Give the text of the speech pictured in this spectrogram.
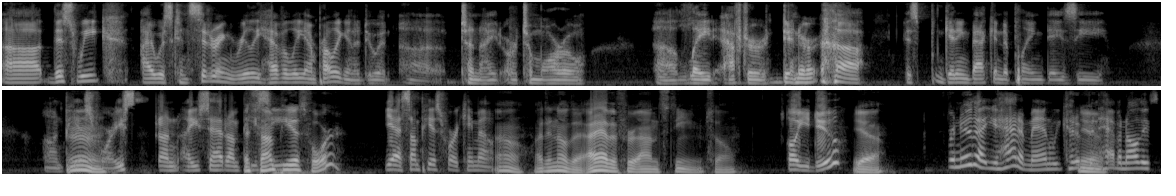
Uh, this week i was considering really heavily i'm probably going to do it uh, tonight or tomorrow uh, late after dinner uh, is getting back into playing DayZ on PS4. I used to have it on, I used to have it on PC. it's on PS4. Yeah, it's on PS4. It came out. Oh, I didn't know that. I have it for on Steam, so Oh, you do? yeah. Never knew that you had it, man. We could have been having all these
